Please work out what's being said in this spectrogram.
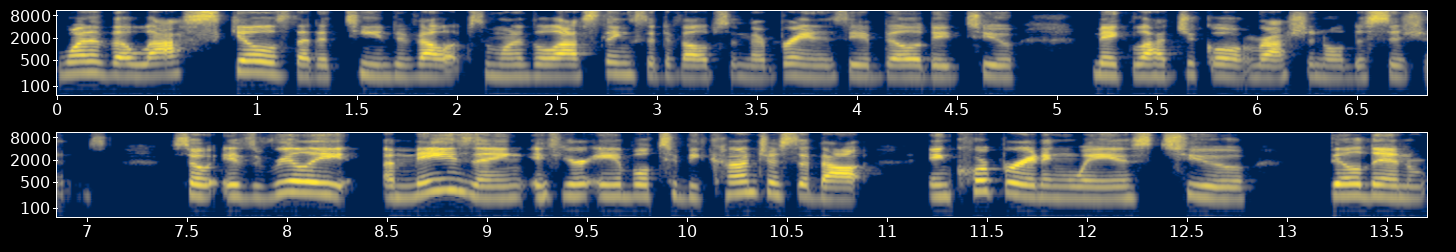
one of the last skills that a teen develops and one of the last things that develops in their brain is the ability to make logical and rational decisions. So it's really amazing if you're able to be conscious about incorporating ways to build in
